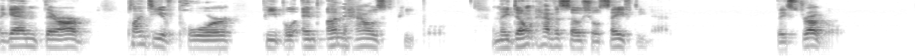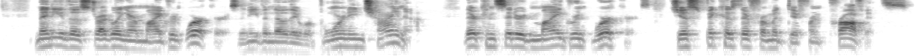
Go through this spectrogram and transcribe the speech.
Again, there are plenty of poor people and unhoused people and they don't have a social safety net. They struggle. Many of those struggling are migrant workers, and even though they were born in China, they're considered migrant workers just because they're from a different province.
